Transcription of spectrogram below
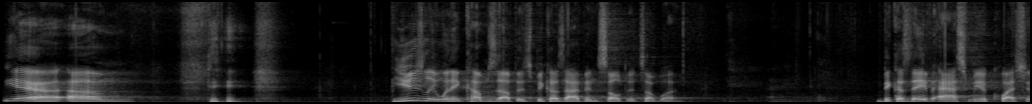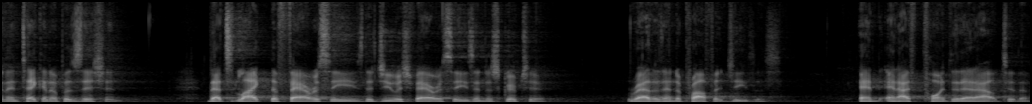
Yeah. Um, usually, when it comes up, it's because I've insulted someone. Because they've asked me a question and taken a position that's like the Pharisees, the Jewish Pharisees in the scripture, rather than the prophet Jesus. And, and I've pointed that out to them.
